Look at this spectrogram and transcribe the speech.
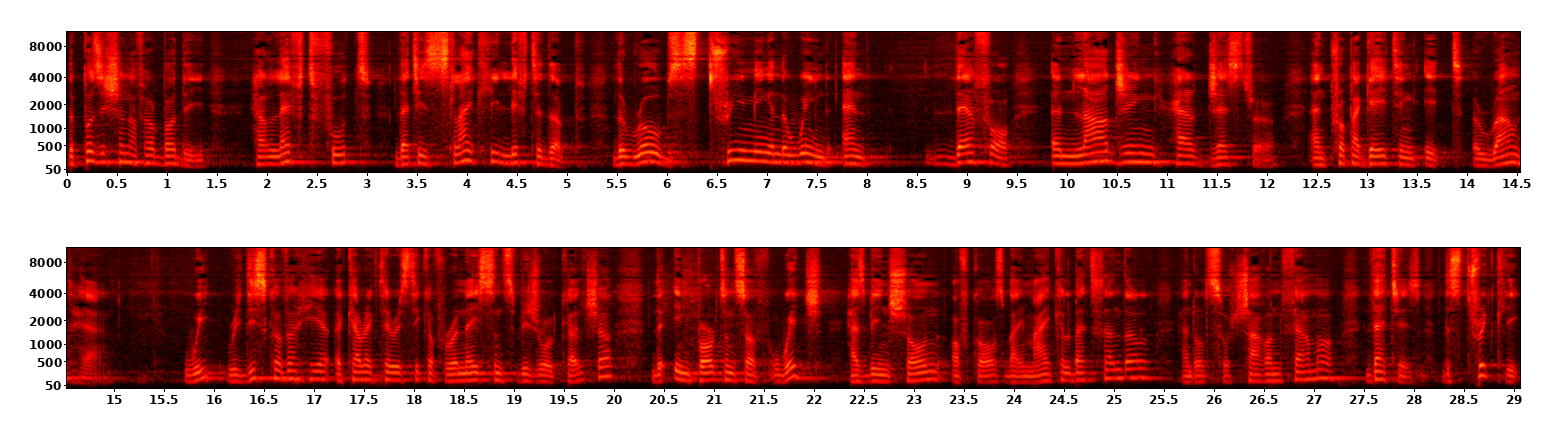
the position of her body, her left foot that is slightly lifted up, the robes streaming in the wind, and therefore enlarging her gesture and propagating it around her we rediscover here a characteristic of Renaissance visual culture, the importance of which has been shown, of course, by Michael Baxandall and also Sharon Fermor. That is, the strictly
